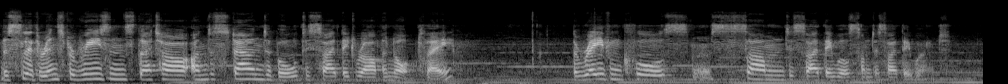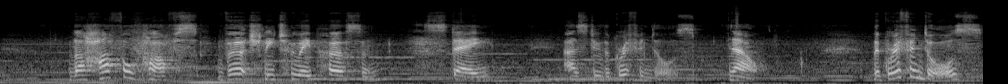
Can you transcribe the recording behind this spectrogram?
The Slytherins, for reasons that are understandable, decide they'd rather not play. The Ravenclaws, mm, some decide they will, some decide they won't. The Hufflepuffs, virtually to a person, stay, as do the Gryffindors. Now, the Gryffindors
